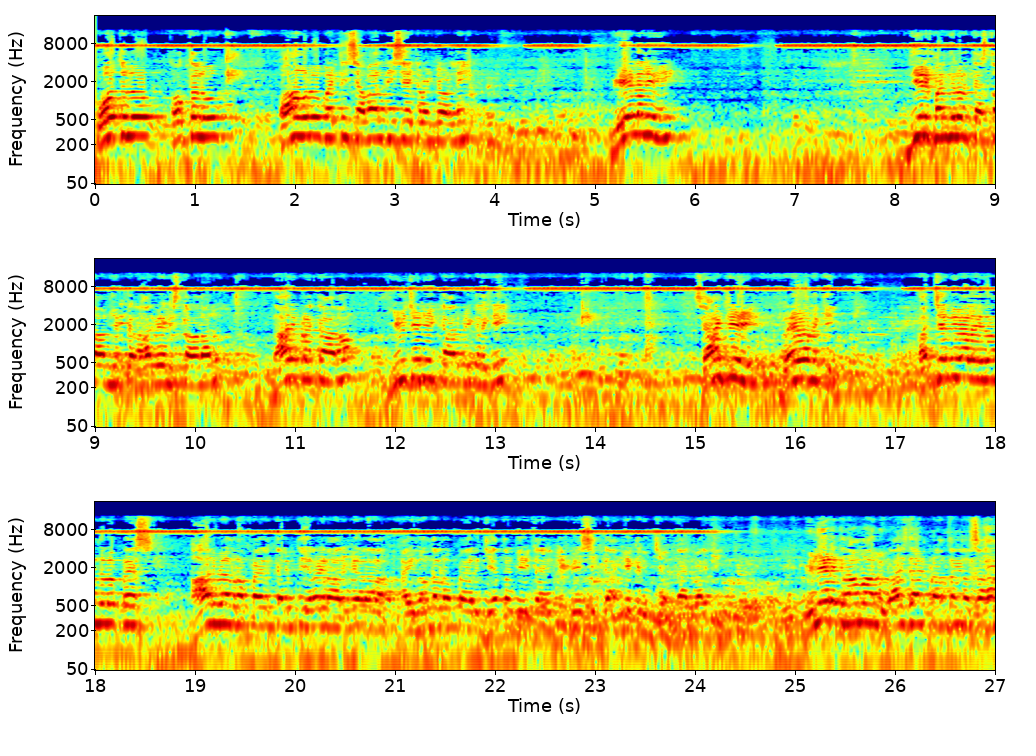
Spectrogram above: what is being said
కోతులు కుక్కలు పాములు బట్టి శవాలు తీసేటువంటి వాళ్ళని వీళ్ళని దీని పరిధిలో తెస్తామని చెప్పారు ఆరు వేలు ఇస్తామన్నారు దాని ప్రకారం యూజీడీ కార్మికులకి శానిటరీ డ్రైవర్లకి పద్దెనిమిది వేల ఐదు వందలు ప్లస్ ఆరు వేల రూపాయలు కలిపి ఇరవై నాలుగు వేల ఐదు వందల రూపాయలు జీతం చేయడానికి బేసిక్గా అంగీకరించారు దాని వరకు. విలీన గ్రామాలు రాజధాని ప్రాంతంతో సహా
